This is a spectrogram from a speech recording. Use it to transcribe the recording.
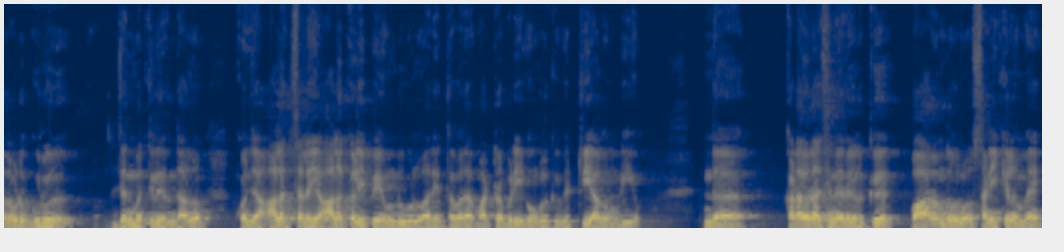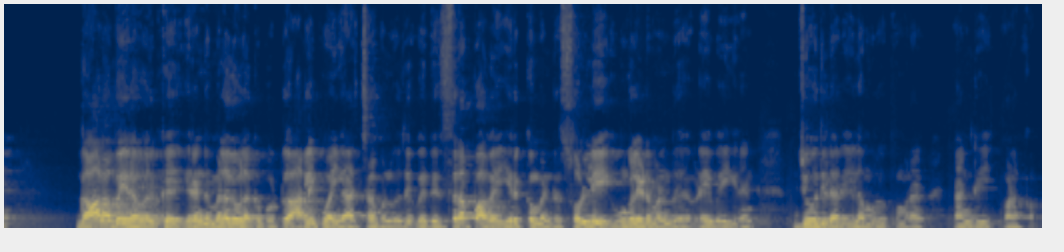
அதோட குரு ஜென்மத்தில் இருந்தாலும் கொஞ்சம் அலைச்சலை அலக்களிப்பை உண்டு கொள்வாரே தவிர மற்றபடி உங்களுக்கு வெற்றியாக முடியும். இந்த கடகராசினர்களுக்கு வாரந்தோறும் சனிக்கிழமை கால பைரவருக்கு இரண்டு மிளகு விளக்கு போட்டு அரளிப்பு வாங்கி அர்ச்சனை பண்ணுவது வெகு சிறப்பாக இருக்கும் என்று சொல்லி உங்களிடமிருந்து விடைபெறுகிறேன். ஜோதிடர் இளமுருகுமரன் நன்றி வணக்கம்.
